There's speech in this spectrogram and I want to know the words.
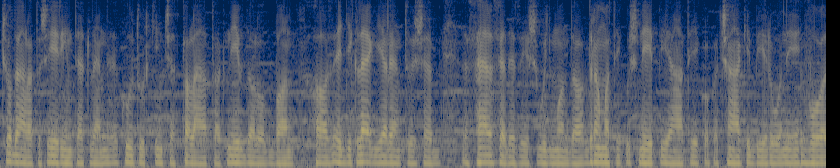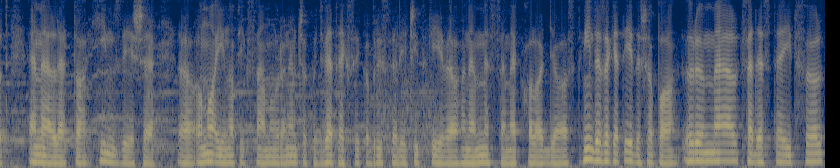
csodálatos érintetlen kultúrkincset találtak névdalokban. Az egyik legjelentősebb felfedezés úgymond a dramatikus népi játékok, a Csáki Bíróné volt, emellett a himzése a mai napig számomra nem csak, hogy vetekszik a brüsszeli csipkével, hanem messze meghaladja azt. Mindezeket édesapa örömmel fedezte itt föl,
